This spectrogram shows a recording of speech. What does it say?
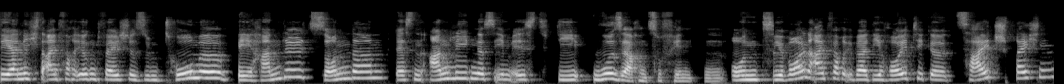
der nicht einfach irgendwelche Symptome behandelt, sondern dessen Anliegen es ihm ist, die Ursachen zu finden. Und wir wollen einfach über die heutige Zeit sprechen,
